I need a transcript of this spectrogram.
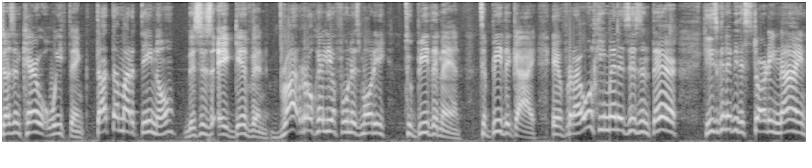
doesn't care what we think. Tata Martino, this is a given, brought Rogelio Funes Mori to be the man, to be the guy. If Raul Jimenez isn't there, he's going to be the starting nine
